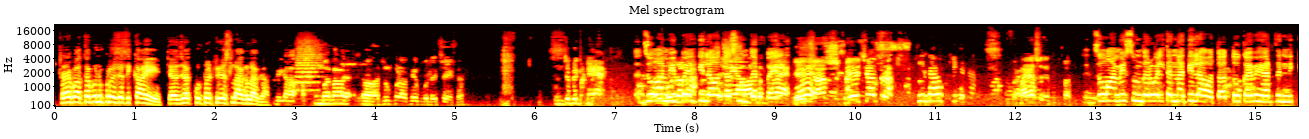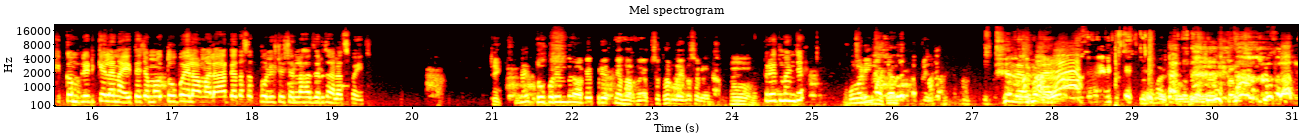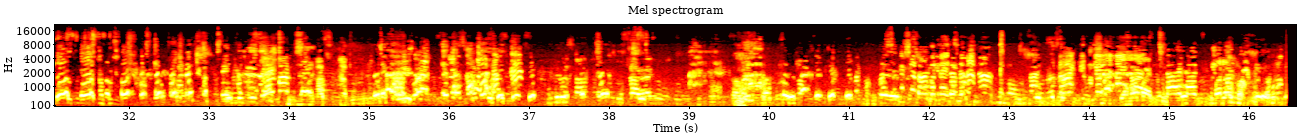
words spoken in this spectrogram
साहेब आता पण प्रगती काय आहे? त्याच्या कुठं ट्रेस लागला का. तुम्हाला अजून कोणाला काही बोलायचं आहे का? तुमच्यापैकी जो आम्ही बैल दिला होता सुंदर बैल. जो आम्ही सुंदर बैल त्यांना दिला होता तो काही व्यवहार त्यांनी कंप्लीट केला नाही. त्याच्यामुळे तो बैल आम्हाला अर्ध्या तासात पोलीस स्टेशनला हजर झालाच पाहिजे. नाही तोपर्यंत काही प्रयत्न येणार नाही. असं ठरलंय ना हो. प्रेत म्हणजे? सांगितलेलं नाही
